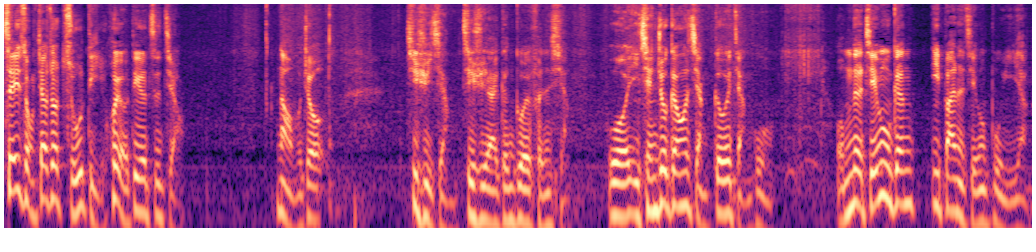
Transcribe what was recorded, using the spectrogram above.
这一种叫做主底会有第二只脚。那我们就继续讲，继续来跟各位分享。我以前就跟我讲，各位讲过，我们的节目跟一般的节目不一样，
